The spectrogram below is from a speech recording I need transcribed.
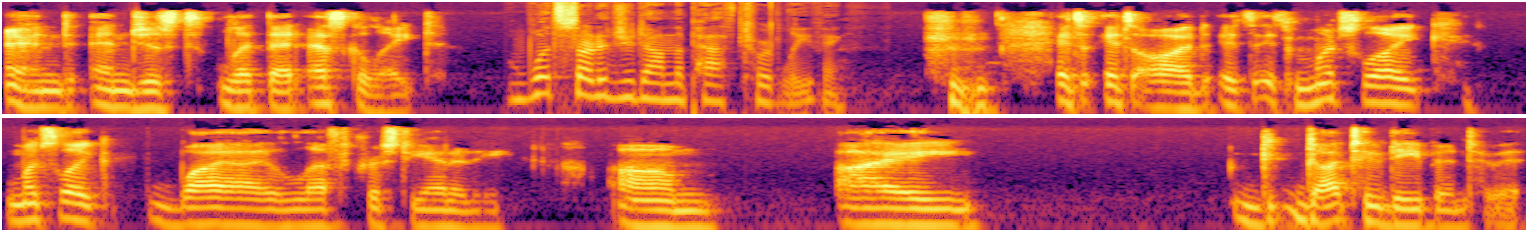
and and just let that escalate. What started you down the path toward leaving? it's it's odd. It's it's much like much like why I left Christianity. Um, I g- got too deep into it.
